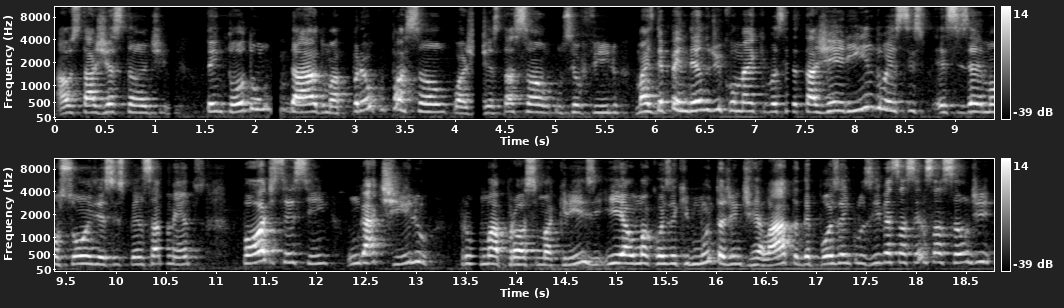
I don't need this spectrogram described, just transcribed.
ao estar gestante, tem todo um cuidado, uma preocupação com a gestação, com seu filho, mas dependendo de como é que você está gerindo esses, esses emoções, esses pensamentos, pode ser sim um gatilho para uma próxima crise, e é uma coisa que muita gente relata, depois é inclusive essa sensação de,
